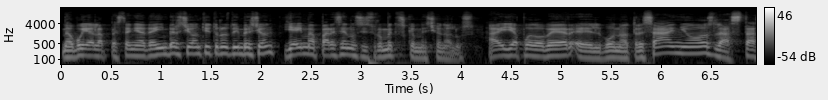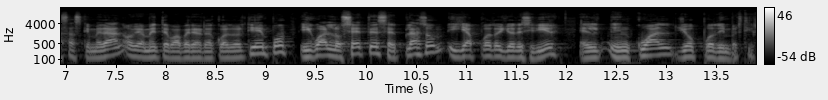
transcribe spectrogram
me voy a la pestaña de inversión, títulos de inversión, y ahí me aparecen los instrumentos que menciona Luz. Ahí ya puedo ver el bono a tres años, las tasas que me dan, obviamente va a variar de acuerdo al tiempo igual los CETES, el plazo y ya puedo yo decidir el, en cuál yo puedo invertir.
